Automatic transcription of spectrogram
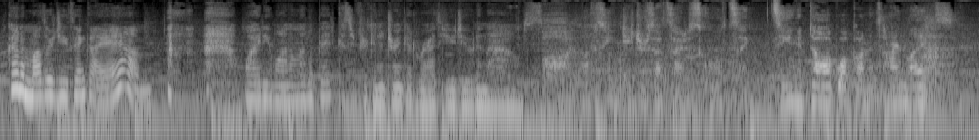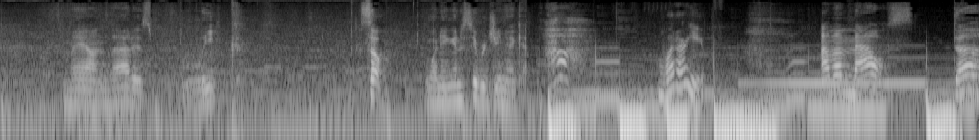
What kind of mother do you think I am? Why do you want a little bit? Because if you're gonna drink, I'd rather you do it in the house. Oh, I love seeing teachers outside of school. It's like seeing a dog walk on its hind legs. Man, that is bleak. So, when are you gonna see Regina again? what are you? I'm a mouse. Duh.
